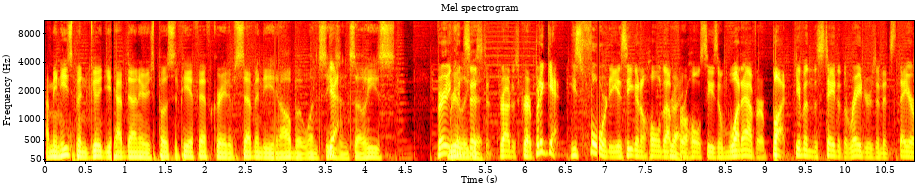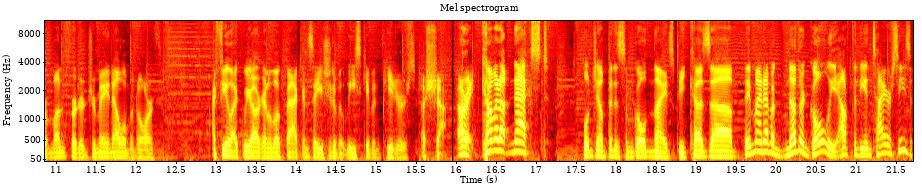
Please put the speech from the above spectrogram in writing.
I mean, he's been good. You have down here, he's posted PFF grade of 70 in all but one Yeah. season. So he's Very Really good. consistent throughout his career. But again, he's 40. Is he going to hold up Right. for a whole season? Whatever. But given the state of the Raiders and it's Thayer Munford or Jermaine Eluemunor, I feel like we are going to look back and say you should have at least given Peters a shot. All right, coming up next, we'll jump into some Golden Knights because uh, they might have another goalie out for the entire season.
